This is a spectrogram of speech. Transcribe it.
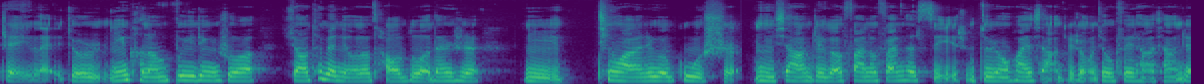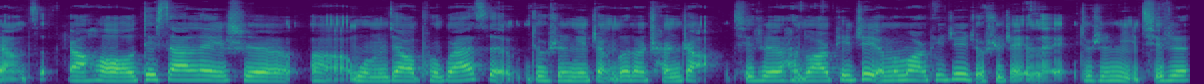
这一类，就是你可能不一定说需要特别牛的操作，但是你听完了这个故事，你像这个 Final Fantasy 是最终幻想这种就非常像这样子。然后第三类是呃我们叫 Progressive，就是你整个的成长，其实很多 RPG、MMRPG 就是这一类，就是你其实。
